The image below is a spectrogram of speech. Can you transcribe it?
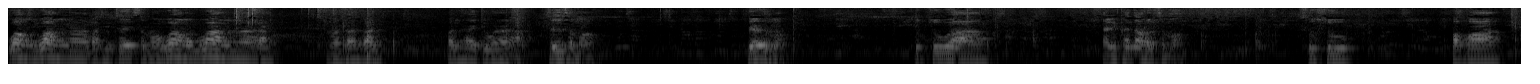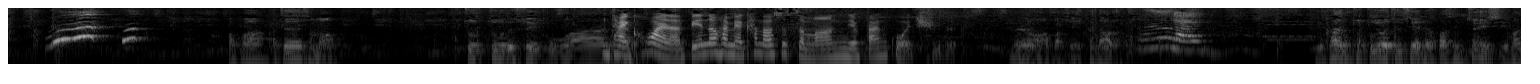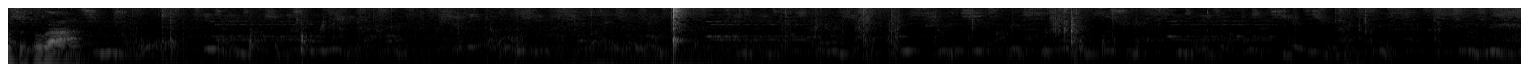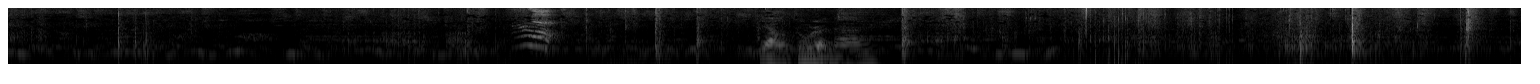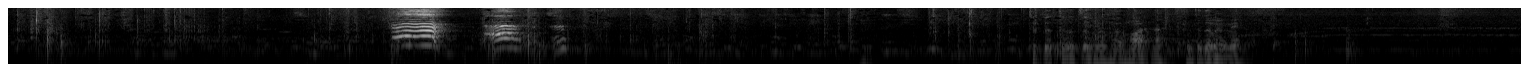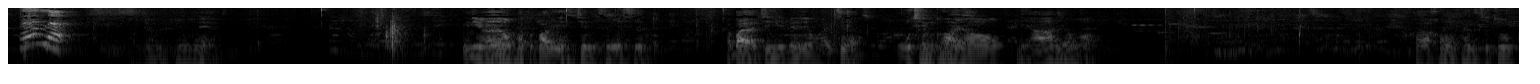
旺旺啊，宝琴，这是什么？旺旺啊，来，我们翻翻，翻太多了啦。这是什么？这是什么？猪猪啊！哎，你看到了什么？叔叔，花花，花花，啊，这是什么？猪猪的水壶啊！你太快了，别人都还没有看到是什么，你就翻过去了。没有啊，宝琴看到了。你看，猪猪又出现了，宝琴最喜欢猪猪啦。养猪人啊！这个折纸会坏坏，来看这个妹妹。妹妹，妹妹，你要用坏爸爸的眼镜是不是？爸爸眼镜已经被你用坏只了，五千块哦，你还要用哦。好，快点看猪猪。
